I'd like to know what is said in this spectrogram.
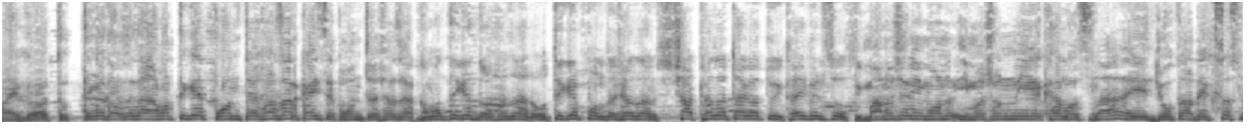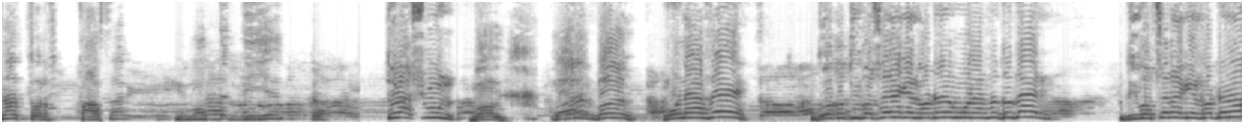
মাই গড তোর থেকে দশ হাজার আমার থেকে পঞ্চাশ হাজার খাইছে পঞ্চাশ হাজার। আমার থেকে দশ হাজার ও থেকে পঞ্চাশ হাজার ষাট হাজার টাকা তুই খাই ফেলছস। তুই মানুষের ইমোশন নিয়ে খেলোস না এই জোতা দেখছস না তোর পাশার মধ্যে দিয়ে। তোরা শুন বল। বল বল। মনে আছে? গত দুই বছর আগে ঘটনা মনে আছে তোদের? দুই বছর আগে ঘটনা?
